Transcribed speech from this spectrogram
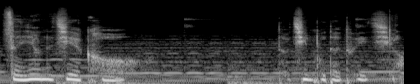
怎样的借口都经不得推敲。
